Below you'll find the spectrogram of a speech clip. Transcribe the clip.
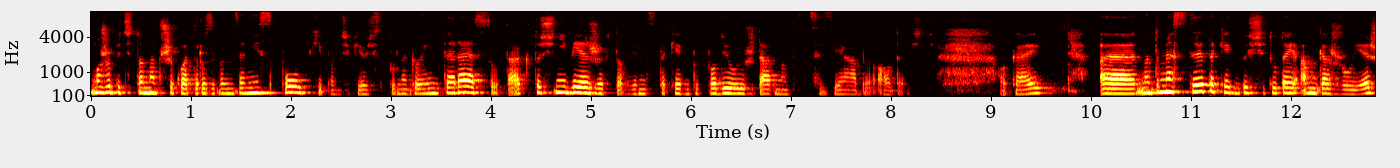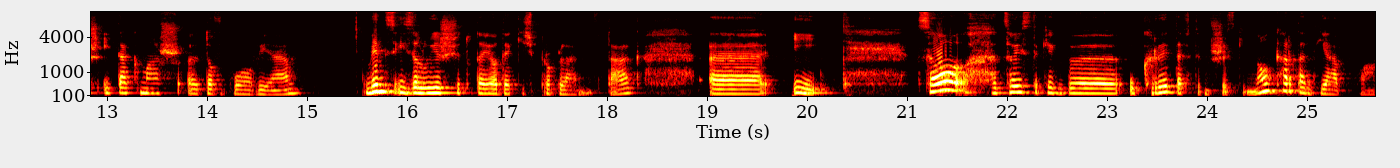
Może być to na przykład rozwiązanie spółki bądź jakiegoś wspólnego interesu, tak? Ktoś nie wierzy w to, więc tak jakby podjął już dawno decyzję, aby odejść. Ok? E, natomiast ty tak jakby się tutaj angażujesz i tak masz e, to w głowie, więc izolujesz się tutaj od jakichś problemów, tak? E, I co, co jest tak jakby ukryte w tym wszystkim? No, karta diabła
